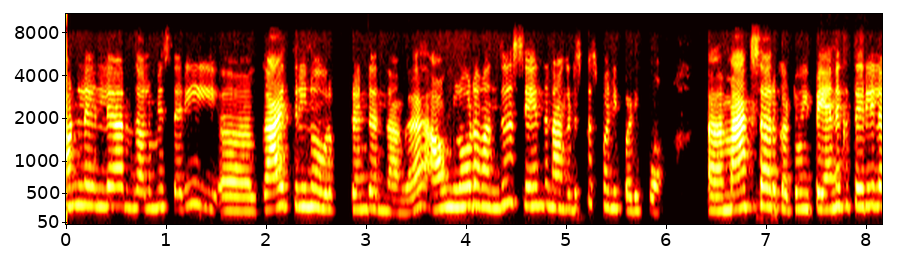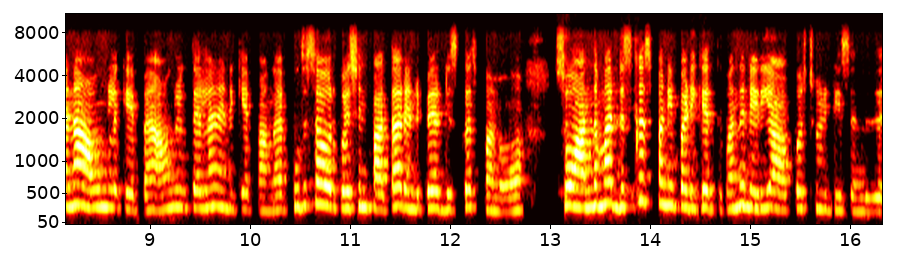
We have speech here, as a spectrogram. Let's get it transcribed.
ஆன்லைன்லயா இருந்தாலுமே சரி காயத்ரின்னு ஒரு ஃப்ரெண்ட் இருந்தாங்க. அவங்களோட வந்து சேர்ந்து நாங்க டிஸ்கஸ் பண்ணி படிப்போம். மேக்ஸா இருக்கட்டும். இப்ப எனக்கு தெரியலன்னா அவங்கள கேட்பேன். அவங்களுக்கு தெரியலன்னு எனக்கு கேட்பாங்க? புதுசா ஒரு கொஸ்டின் பார்த்தா ரெண்டு பேர் டிஸ்கஸ் பண்ணுவோம். சோ அந்த மாதிரி டிஸ்கஸ் பண்ணி படிக்கிறதுக்கு வந்து நிறைய ஆப்பர்ச்சுனிட்டிஸ் இருந்தது.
